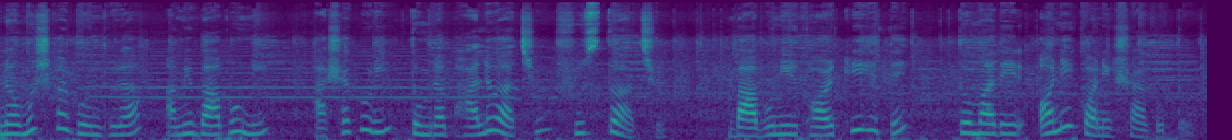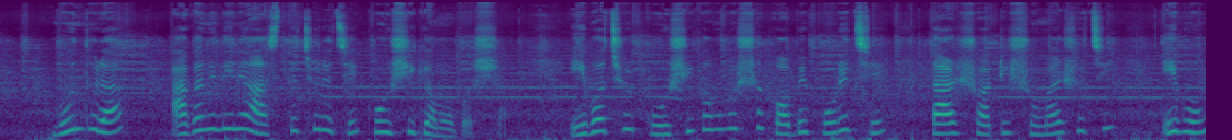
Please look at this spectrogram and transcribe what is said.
নমস্কার বন্ধুরা, আমি বাবুনি। আশা করি তোমরা ভালো আছো, সুস্থ আছো। বাবুনির ঘর গৃহেতে তোমাদের অনেক অনেক স্বাগত। বন্ধুরা, আগামী দিনে আসতে চলেছে কৌশিক অমাবস্যা। এবছর কৌশিক অমাবস্যা কবে পড়েছে তার সঠিক সময়সূচি এবং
